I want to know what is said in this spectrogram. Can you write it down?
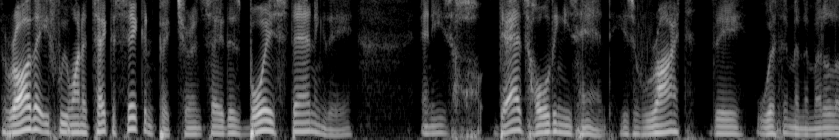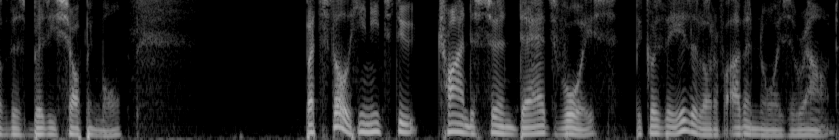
Rather, if we want to take a second picture and say this boy is standing there and his dad's holding his hand. He's right there with him in the middle of this busy shopping mall. But still, he needs to try and discern dad's voice because there is a lot of other noise around.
